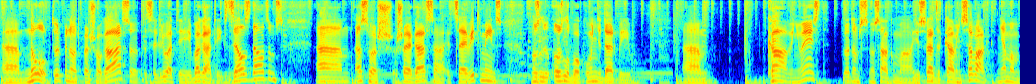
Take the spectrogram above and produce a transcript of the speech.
Um, nu, lūk, turpinot par šo gārsu, tas ir ļoti bagātīgs dzelzs daudzums. Um, esošs šajā gārsā ir C vitamīns un uzl uzlabo kuģa darbību. Um, kā viņu ēst? Protams, no sākuma jūs redzat, kā viņu savākt. Ņemam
